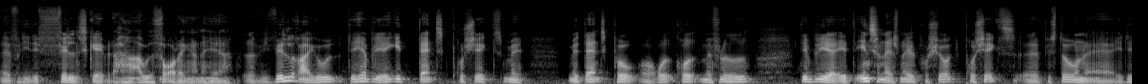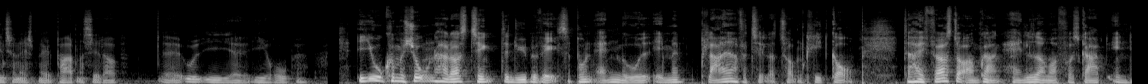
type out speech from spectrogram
øh, fordi det er fællesskabet, der har udfordringerne her. Altså, vi vil række ud. Det her bliver ikke et dansk projekt med, med dansk på og rød grød med fløde. Det bliver et internationalt projekt, projekt øh, bestående af et internationalt partnersetup ud i, i Europa. EU-kommissionen har også tænkt den nye bevægelse på en anden måde, end man plejer, fortæller Tom Klitgaard. Der har i første omgang handlet om at få skabt en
